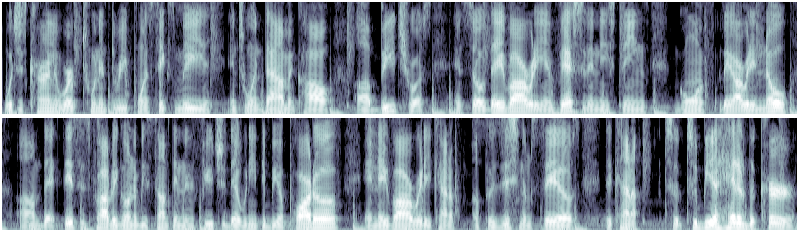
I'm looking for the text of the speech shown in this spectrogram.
which is currently worth 23.6 million, into an endowment called uh, B Trust, and so they've already invested in these things. Going, they already know um, that this is probably going to be something in the future that we need to be a part of, and they've already kind of uh, positioned themselves to kind of to, to be ahead of the curve.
